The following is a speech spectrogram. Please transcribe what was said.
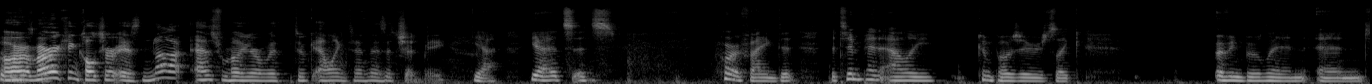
Our American culture is not as familiar with Duke Ellington as it should be. Yeah, yeah, it's it's horrifying that the Tin Pan Alley composers like Irving Berlin and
